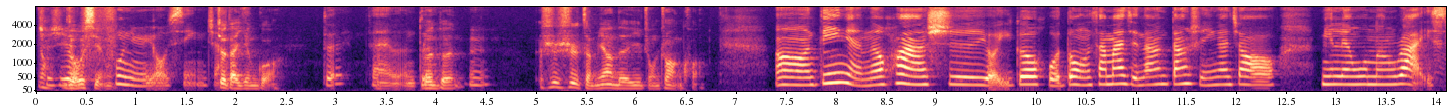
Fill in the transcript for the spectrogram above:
就是游行，妇女游行，这样就在英国，对，在伦敦，伦敦，嗯，是是怎么样的一种状况？嗯，第一年的话是有一个活动，三八节当当时应该叫 Million Women Rise，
